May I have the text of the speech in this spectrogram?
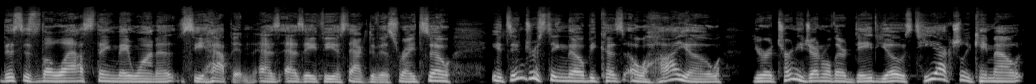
this is the last thing they want to see happen as as atheist activists right? So it's interesting though because ohio your attorney general there dave yost he actually came out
